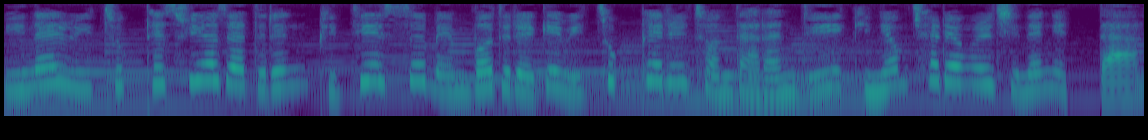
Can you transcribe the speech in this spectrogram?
이날 위촉패 수여자들은 BTS 멤버들에게 위촉패를 전달한 뒤 기념 촬영을 진행했다.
